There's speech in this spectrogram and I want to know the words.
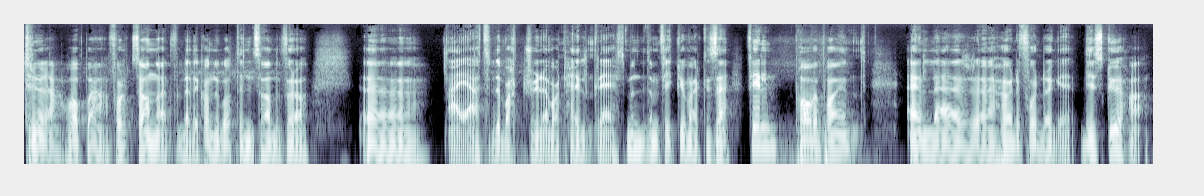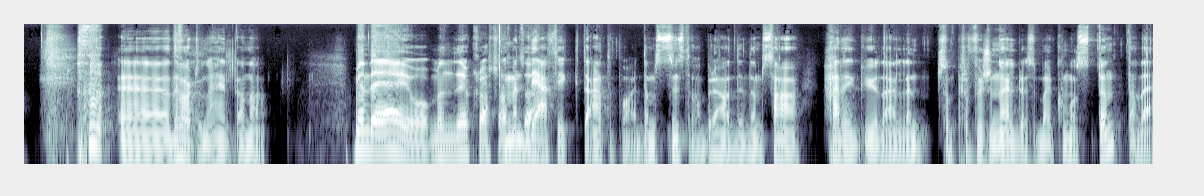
tror jeg. Håper jeg. Folk sa noe for det. Det kan jo godt hende de sa det for å øh, Nei, jeg tror det ble, ble helt greit, men de fikk jo verken se film, powerpoint eller uh, høre det foredraget de skulle ha. Uh, det ble jo noe helt annet. Men det er jo Men det er jo klart at Men det jeg fikk da etterpå, de syntes det var bra. Det de sa, herregud, Ellen, så profesjonell du er, så bare kom og stunta det.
